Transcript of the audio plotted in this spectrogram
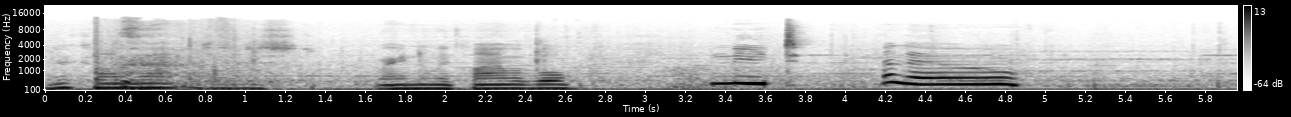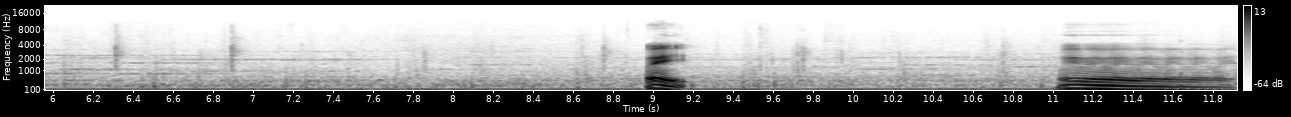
Can I climb that? Is it just randomly climbable? Neat. Hello. Wait. Wait, wait, wait, wait, wait, wait, wait.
